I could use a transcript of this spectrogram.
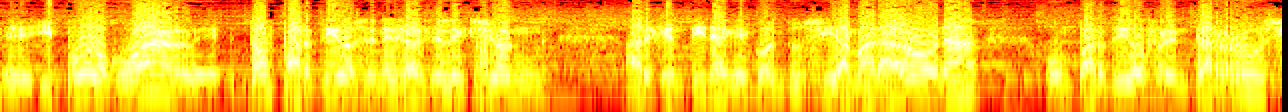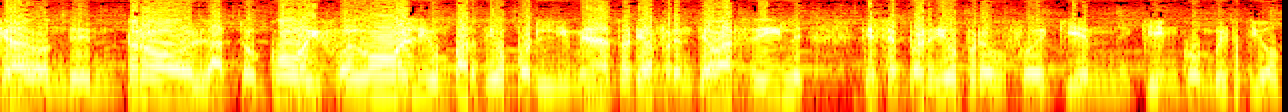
eh, y pudo jugar eh, dos partidos en esa selección argentina que conducía Maradona, un partido frente a Rusia donde entró, la tocó y fue gol, y un partido por eliminatoria frente a Brasil que se perdió pero fue quien, quien convirtió.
